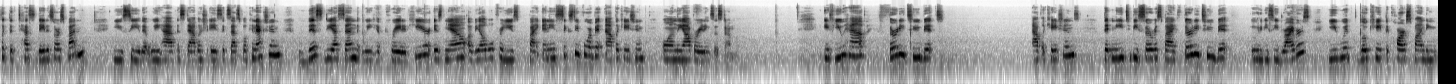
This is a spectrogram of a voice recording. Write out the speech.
click the Test Data Source button. You see that we have established a successful connection. This DSN that we have created here is now available for use by any 64-bit application on the operating system. If you have 32-bit applications that need to be serviced by 32-bit ODBC drivers, you would locate the corresponding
